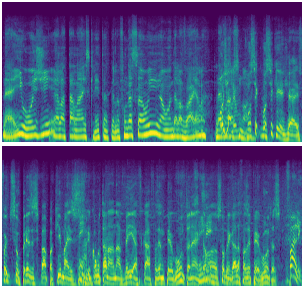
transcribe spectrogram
Né? E hoje ela está lá inscrita pela fundação e aonde ela vai, ela leva Ô, o Jário, nosso nome. você, você que já foi de surpresa esse papo aqui, mas Sim. como tá na, na veia ficar fazendo pergunta, né? Sim. Então Sim. eu sou obrigado a fazer perguntas. Fale.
